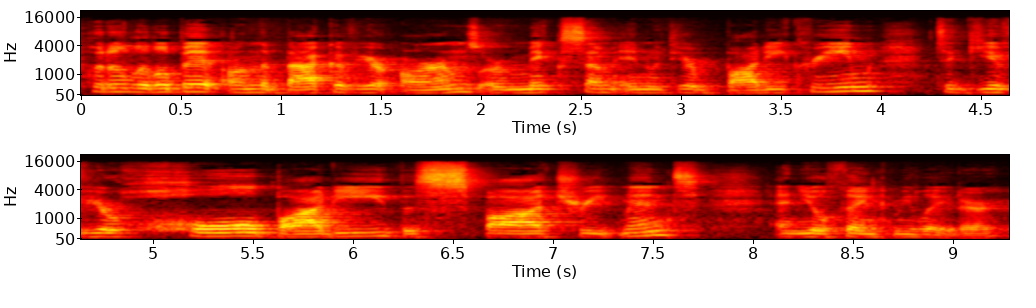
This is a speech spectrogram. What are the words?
put a little bit on the back of your arms or mix some in with your body cream to give your whole body the spa treatment and you'll thank me later.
